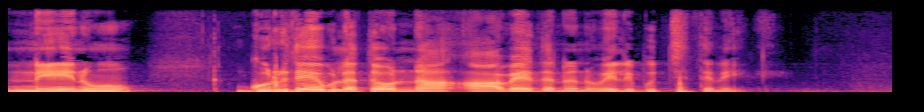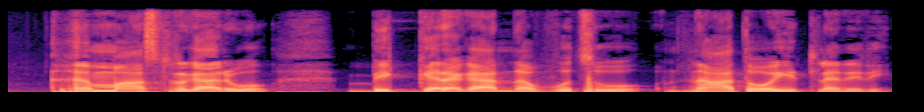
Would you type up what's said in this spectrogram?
నేను గురుదేవులతో నా ఆవేదనను వెలిబుచ్చి తిని మాస్టర్ గారు బిగ్గరగా నవ్వుచు నాతో ఇట్లనిరి.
